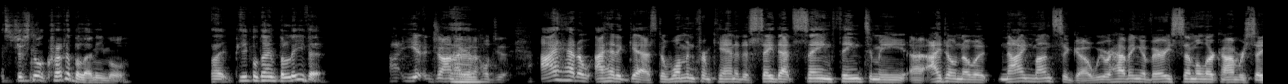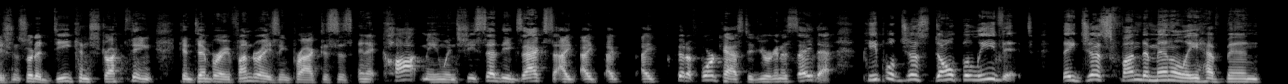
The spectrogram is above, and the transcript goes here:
it's just not credible anymore. Like people don't believe it. Uh, yeah, Jon, I gotta hold you. I had a I had a guest, a woman from Canada, say that same thing to me. Uh, I don't know, it nine months ago. We were having a very similar conversation, sort of deconstructing contemporary fundraising practices, and it caught me when she said the exact. I I I, I could have forecasted you were going to say that. People just don't believe it. They just fundamentally have been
